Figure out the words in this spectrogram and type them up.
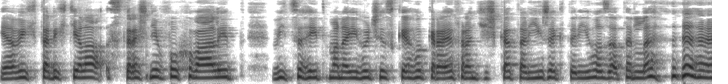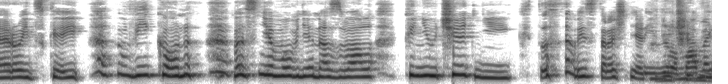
Já bych tady chtěla strašně pochválit více hejtmana jeho českého kraje Františka Talíře, který ho za tenhle heroický výkon ve sněmovně nazval kňučedník. To se mi strašně líbilo. Máme,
